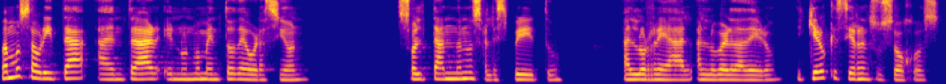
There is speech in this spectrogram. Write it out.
vamos ahorita a entrar en un momento de oración, soltándonos al espíritu, a lo real, a lo verdadero. Y quiero que cierren sus ojos.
